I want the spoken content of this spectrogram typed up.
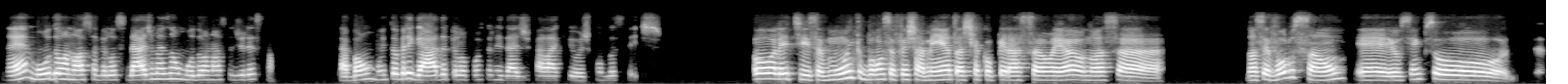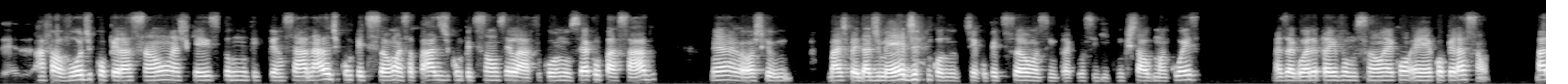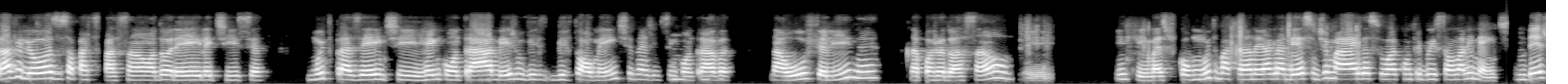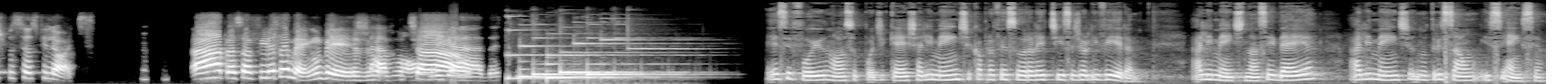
né? mudam a nossa velocidade, mas não mudam a nossa direção. Tá bom? Muito obrigada pela oportunidade de falar aqui hoje com vocês. Ô, Letícia, muito bom seu fechamento. Acho que a cooperação é a nossa, nossa evolução. É, eu sempre sou a favor de cooperação, acho que é isso que todo mundo tem que pensar. Nada de competição, essa fase de competição, sei lá, ficou no século passado, né? Eu acho que mais para a Idade Média, quando tinha competição, assim, para conseguir conquistar alguma coisa. Mas agora, para a evolução, é, é cooperação. Maravilhoso sua participação, adorei, Letícia muito prazer em te reencontrar, mesmo virtualmente, né? A gente se uhum. encontrava na UF ali, né? Na pós-graduação, e, enfim, mas ficou muito bacana e agradeço demais a sua contribuição no Alimente. Um beijo para os seus filhotes. Ah, para sua filha também. Um beijo. Tá bom, Tchau. obrigada. Esse foi o nosso podcast Alimente com a professora Letícia de Oliveira. Alimente nossa ideia, alimente nutrição e ciência.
